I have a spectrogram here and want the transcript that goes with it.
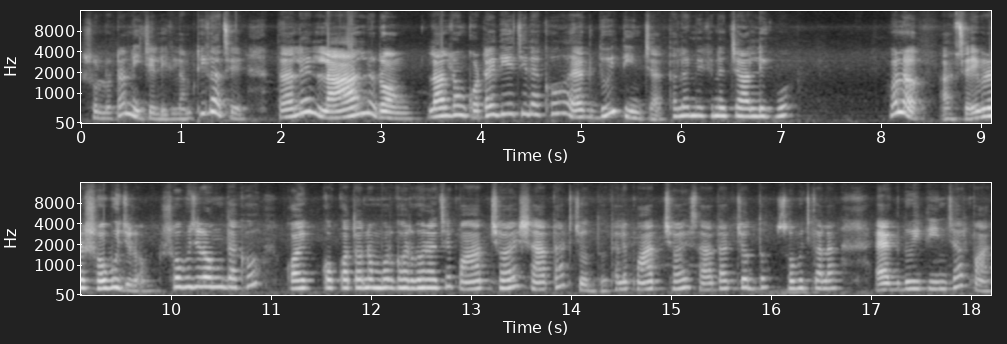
ষোলোটা নিচে লিখলাম, ঠিক আছে? তাহলে লাল রং লাল রং কটায় দিয়েছি দেখো? এক, দুই, তিন, চার। তাহলে আমি এখানে চার লিখব। হলো? আচ্ছা এবারে সবুজ রং। সবুজ রং দেখো, কয়েক কত নম্বর ঘর ঘর আছে? পাঁচ, ছয়, সাত, আট, চোদ্দ। তাহলে পাঁচ, ছয়, সাত, আট, চোদ্দ, সবুজ কালার। এক, দুই, তিন, চার, পাঁচ।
